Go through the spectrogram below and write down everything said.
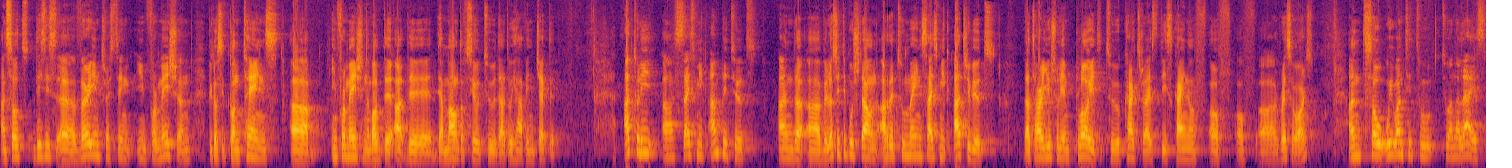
And so this is uh, very interesting information because it contains uh, information about the, uh, the, the, amount of CO2 that we have injected. Actually, uh, seismic amplitude and uh, velocity pushdown are the two main seismic attributes that are usually employed to characterize this kind of, of, of reservoirs. And so we wanted to, to analyze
